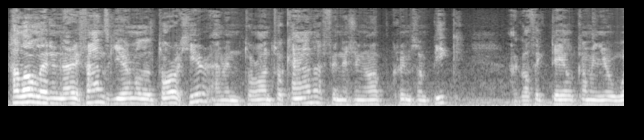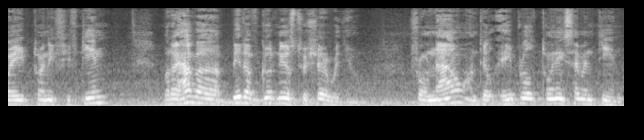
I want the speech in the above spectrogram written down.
Hello, legendary fans. Guillermo del Toro here. I'm in Toronto, Canada, finishing up Crimson Peak, a gothic tale coming your way 2015. But I have a bit of good news to share with you. From now until April 2017,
